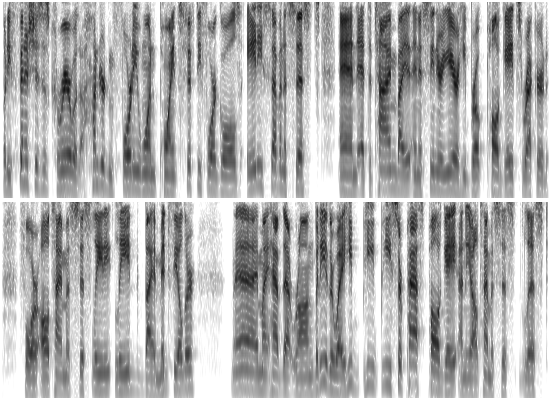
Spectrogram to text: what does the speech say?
but he finishes his career with 141 points, 54 goals, 87 assists, and at the time by in his senior year, he broke Paul Gait's record for all-time assist lead, lead by a midfielder. Eh, I might have that wrong, but either way, he he he surpassed Paul Gait on the all-time assist list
